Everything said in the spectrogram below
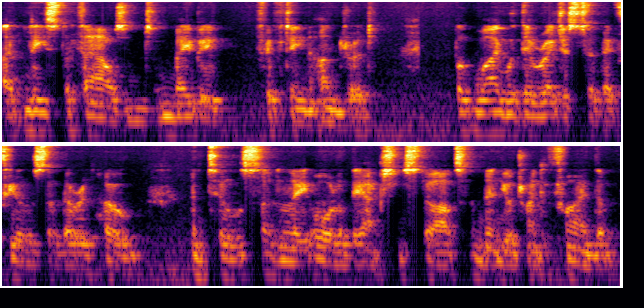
at least a thousand and maybe 1,500. But why would they register? They feel as though they're at home until suddenly all of the action starts, and then you're trying to find them.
